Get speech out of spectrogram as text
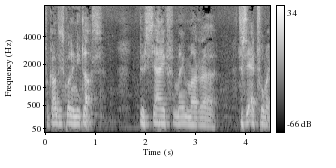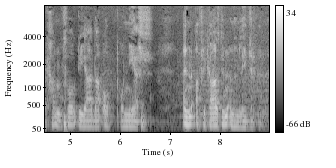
vakansieskool in die klas. Toe sê hy vir my maar uh toe sê ek vir my ek gaan vol die jaar daarop honeurs in Afrikaans doen in 'n letterkunde.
